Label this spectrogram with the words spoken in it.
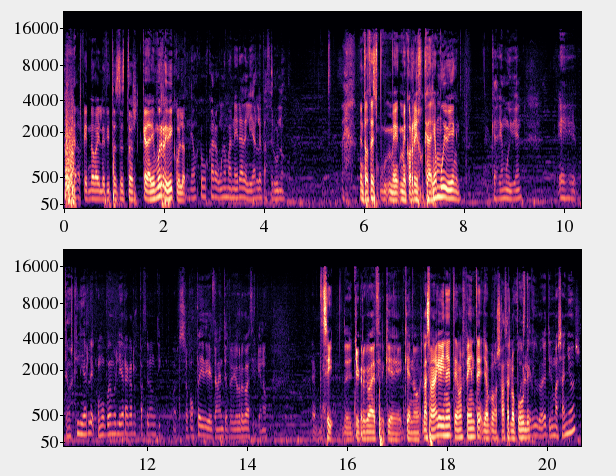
Haciendo bailecitos estos. Quedaría muy ridículo. Tendríamos que buscar alguna manera de liarle para hacer uno. Entonces me, me corrijo. Quedaría muy bien. Quedaría muy bien. Eh, tenemos que liarle. ¿Cómo podemos liar a Carlos para hacer un TikTok? Bueno, se lo podemos pedir directamente, pero yo creo que va a decir que no. Eh, Sí, de- yo creo que va a decir que, que no. La semana que viene tenemos pendiente, ya vamos a hacerlo Este público. libro, ¿eh? Tiene más años.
